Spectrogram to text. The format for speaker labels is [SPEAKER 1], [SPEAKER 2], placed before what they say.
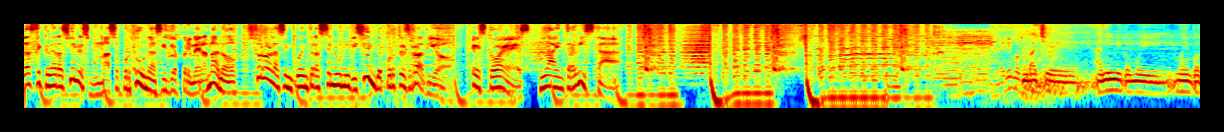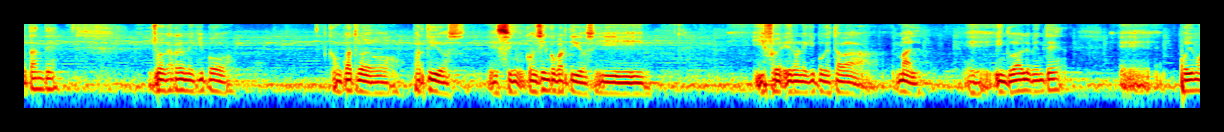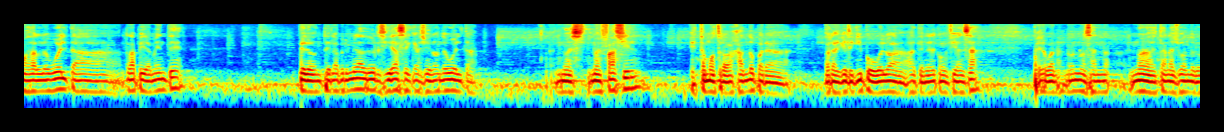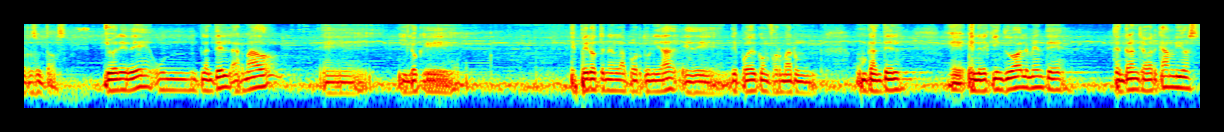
[SPEAKER 1] Las declaraciones más oportunas y de primera mano solo las encuentras en Univisión Deportes Radio. Esto es La Entrevista.
[SPEAKER 2] Venimos un bache anímico muy, muy importante. Yo agarré un equipo con cuatro partidos, eh, con cinco partidos, y, era un equipo que estaba mal. Eh, indudablemente eh, pudimos darle vuelta rápidamente, pero ante la primera adversidad se cayeron de vuelta. No es, no es fácil, estamos trabajando para, para que el equipo vuelva a tener confianza, pero bueno, no nos, han- no nos están ayudando los resultados. Yo heredé un plantel armado eh, y lo que espero tener la oportunidad es de, de poder conformar un, un plantel eh, en el que indudablemente tendrán que haber cambios.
